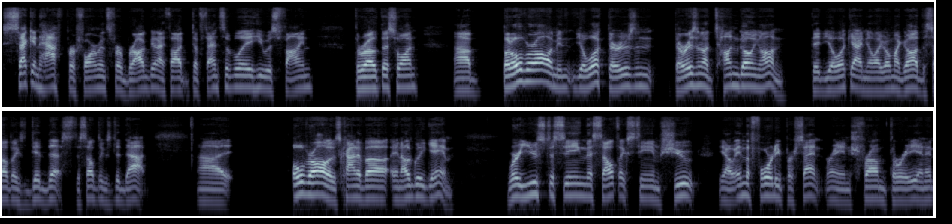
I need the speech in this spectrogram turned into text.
second half performance for Brogdon. I thought defensively he was fine throughout this one. Uh, but overall, I mean, you look, there isn't there isn't a ton going on that you look at and you're like, oh my God, the Celtics did this, the Celtics did that. Uh, overall, it was kind of a, an ugly game we're used to seeing the Celtics team shoot, you know, in the 40% range from three. And it,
